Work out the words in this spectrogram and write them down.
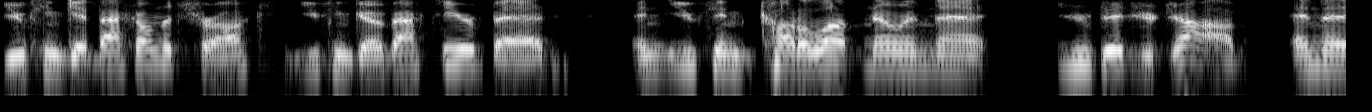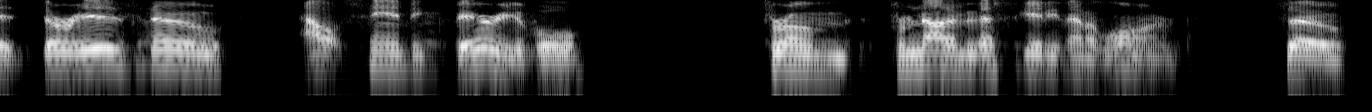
You can get back on the truck, you can go back to your bed, and you can cuddle up knowing that you did your job and that there is no outstanding variable from from not investigating that alarm. So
